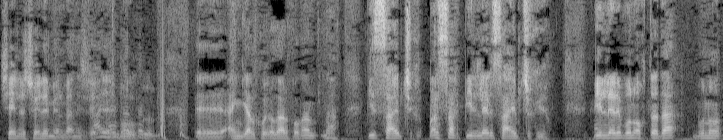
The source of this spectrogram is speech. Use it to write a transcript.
Şeyleri söylemiyorum ben şey, Aynen, e, bu, tabii, e, engel koyuyorlar falan da biz sahip çıkmazsak birileri sahip çıkıyor. Birileri bu noktada bunu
